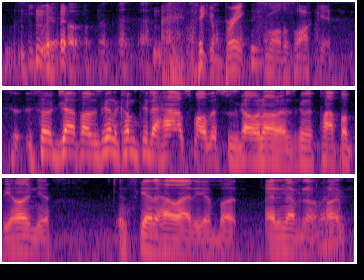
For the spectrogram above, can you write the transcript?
I had to take a break from all the walking. So, so, Jeff, I was gonna come to the house while this was going on. I was gonna pop up behind you and scare the hell out of you, but I didn't have enough I'm time. in,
